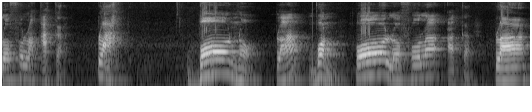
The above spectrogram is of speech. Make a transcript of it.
লফলা আকার। প্লা। বন। প্লা, বন। প লফলা আকার। প্লা,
